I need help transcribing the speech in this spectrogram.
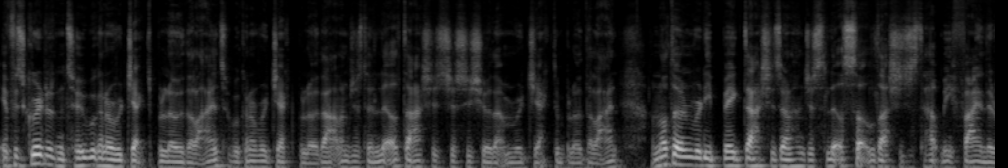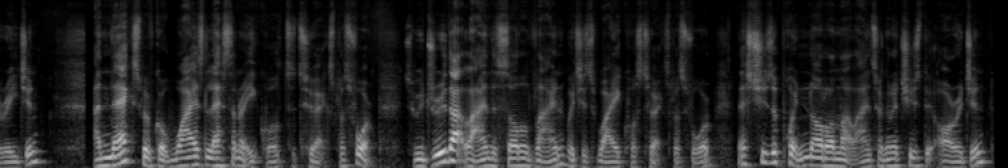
If it's greater than 2, we're going to reject below the line. So we're going to reject below that. And I'm just doing little dashes just to show that I'm rejecting below the line. I'm not doing really big dashes or just little subtle dashes just to help me find the region. And next, we've got y is less than or equal to 2x plus 4. So we drew that line, the solid line, which is y equals 2x plus 4. Let's choose a point not on that line. So I'm going to choose the origin,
